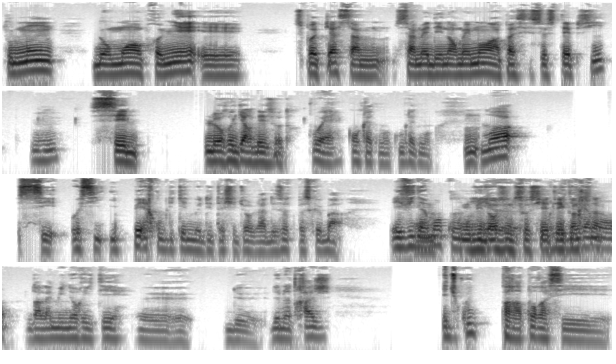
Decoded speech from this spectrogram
tout le monde, dont moi en premier. Et ce podcast, ça, m'aide énormément à passer ce step-ci. Mhm. C'est le regard des autres. Ouais, concrètement, complètement. Mm. Moi, c'est aussi hyper compliqué de me détacher du regard des autres parce que bah évidemment On- qu'on on vit dans euh, une société on est comme ça. vraiment dans la minorité euh, de de notre âge et du coup par rapport à ces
